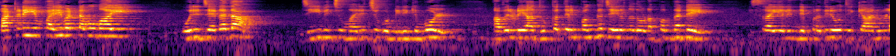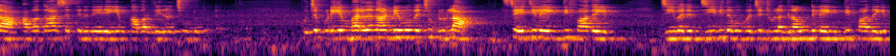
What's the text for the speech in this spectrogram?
പട്ടിണിയും പരിവട്ടവുമായി ഒരു ജനത ജീവിച്ചു മരിച്ചു കൊണ്ടിരിക്കുമ്പോൾ അവരുടെ ആ ദുഃഖത്തിൽ പങ്കുചേരുന്നതോടൊപ്പം തന്നെ ഇസ്രായേലിന്റെ പ്രതിരോധിക്കാനുള്ള അവകാശത്തിന് നേരെയും അവർ വിരൽ ചൂണ്ടുന്നുണ്ട്. കുച്ചപ്പുടിയും ഭരതനാട്യവും വെച്ചിട്ടുള്ള സ്റ്റേജിലെ ഇന്തിഫാദയും ജീവനും ജീവിതവും വെച്ചിട്ടുള്ള ഗ്രൗണ്ടിലെ ഇന്തിഫാദയും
